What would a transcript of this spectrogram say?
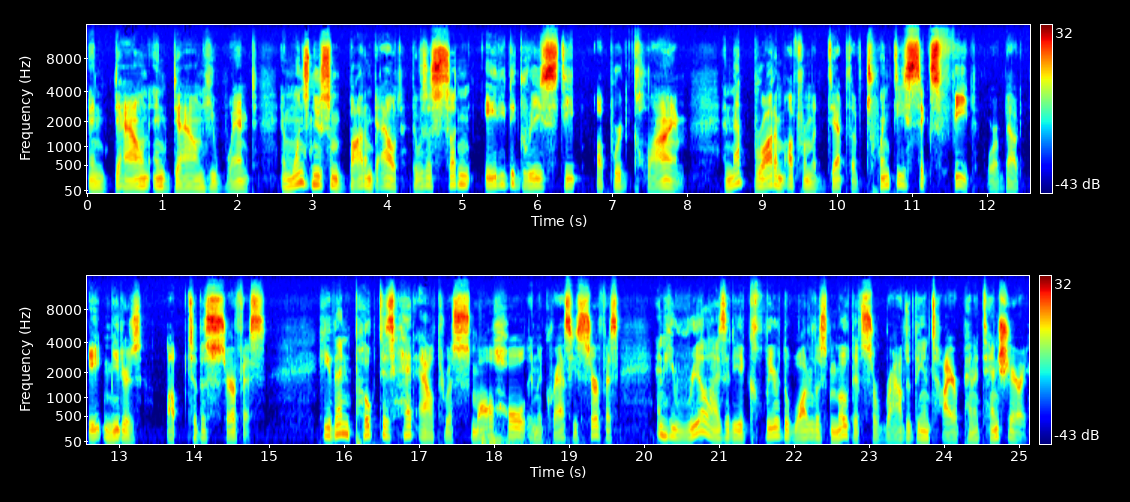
And down and down he went, and once Newsom bottomed out, there was a sudden 80 degrees steep upward climb, and that brought him up from a depth of 26 feet, or about 8 meters, up to the surface. He then poked his head out through a small hole in the grassy surface and he realized that he had cleared the waterless moat that surrounded the entire penitentiary.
